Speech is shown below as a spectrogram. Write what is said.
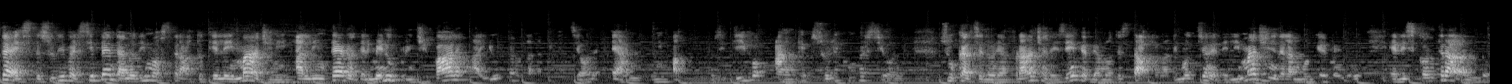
Test su diversi brand hanno dimostrato che le immagini all'interno del menu principale aiutano la navigazione e hanno un impatto positivo anche sulle conversioni. Su Calzedonia Francia, ad esempio, abbiamo testato la rimozione delle immagini dell'hamburger menu e riscontrando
